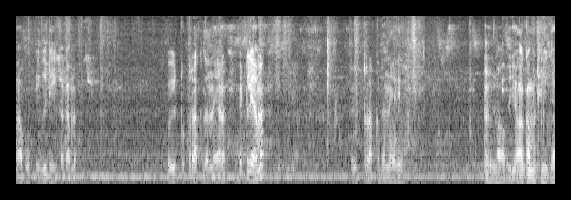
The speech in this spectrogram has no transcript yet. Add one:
ਆਹੋ, ਇਹ ਵੀ ਠੀਕ ਆ ਕੰਮ। ਕੋਈ ਟੁੱਟ ਰੱਖ ਦਿੰਦੇ ਆ ਇੱਟ ਲਿਆ ਇੱਟ ਰੱਖ ਦਿੰਦੇ ਇਹਦੇ ਲਓ ਜੀ ਆ ਕੰਮ ਠੀਕ ਆ।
